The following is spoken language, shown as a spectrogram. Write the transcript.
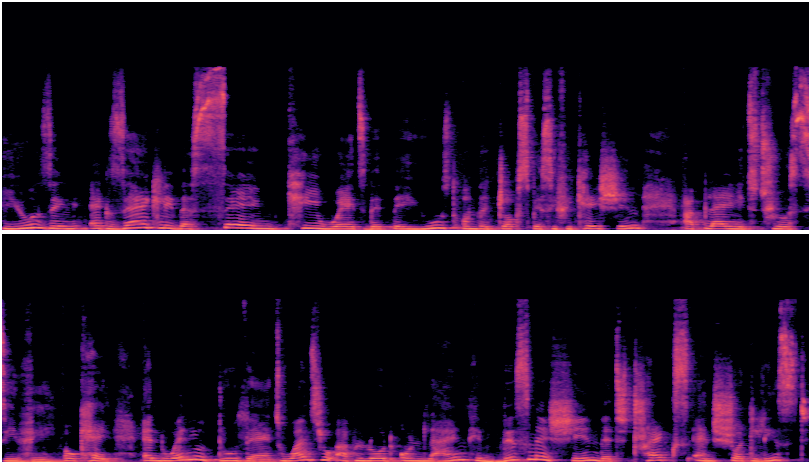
using exactly the same keywords that they used on the job specification, applying it to your CV. Okay, and when you do that, once you upload online, this machine that tracks and shortlists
